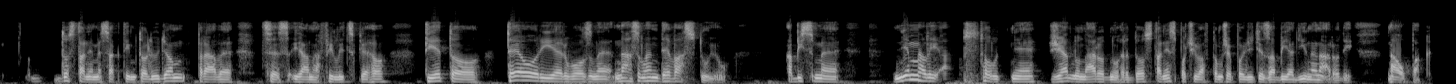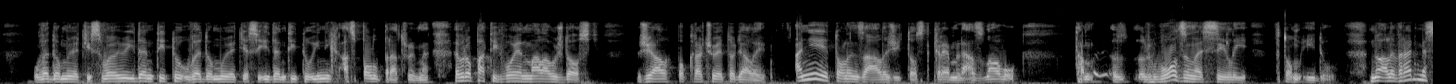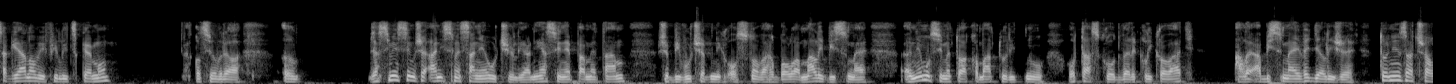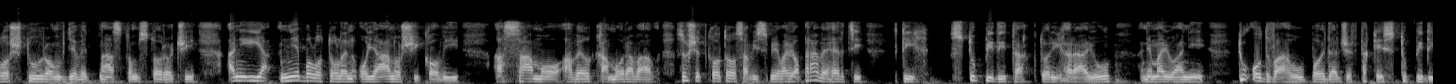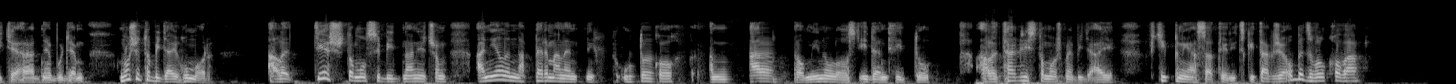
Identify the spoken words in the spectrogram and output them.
dostaneme sa k týmto ľuďom práve cez Jana Filického. Tieto teórie rôzne nás len devastujú. Aby sme nemali absolútne žiadnu národnú hrdosť a nespočíva v tom, že pôjdete zabíjať iné národy. Naopak, uvedomujete svoju identitu, uvedomujete si identitu iných a spolupracujeme. Európa tých vojen mala už dosť. Žiaľ, pokračuje to ďalej. A nie je to len záležitosť Kremľa znovu. Tam rôzne sily v tom idú. No ale vráťme sa k Janovi Filickému. Ako si hovorila, ja si myslím, že ani sme sa neučili, ani ja si nepamätám, že by v učebných osnovách bolo a mali by sme, nemusíme to ako maturitnú otázku odverklikovať, ale aby sme aj vedeli, že to nezačalo štúrom v 19. storočí. Ani ja, nebolo to len o Jánošikovi a Samo a Veľká Morava. Zo všetkého toho sa vysmievajú a práve herci v tých stupiditách, ktorých hrajú a nemajú ani tú odvahu povedať, že v takej stupidite hrať nebudem. Môže to byť aj humor ale tiež to musí byť na niečom, a nielen na permanentných útokoch na minulosť, identitu, ale takisto môžeme byť aj vtipný a satirický. Takže obec Vlkova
